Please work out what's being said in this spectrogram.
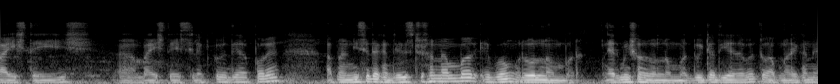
বাইশ তেইশ বাইশ তেইশ সিলেক্ট করে দেওয়ার পরে আপনার নিচে দেখেন রেজিস্ট্রেশন নাম্বার এবং roll number admission roll number দুইটা দিয়ে যাবে। তো আপনার এখানে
